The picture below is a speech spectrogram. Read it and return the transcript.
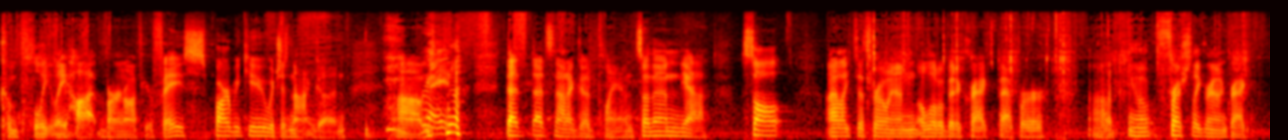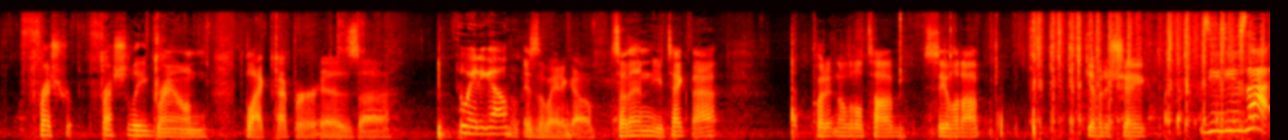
completely hot, burn off your face barbecue, which is not good. Um, Right. that's that's not a good plan. So then, yeah, salt. I like to throw in a little bit of cracked pepper. Uh, you know, freshly ground cracked, fresh, freshly ground black pepper is uh, the way to go. is the way to go. So then you take that, put it in a little tub, seal it up, give it a shake. As easy as that.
